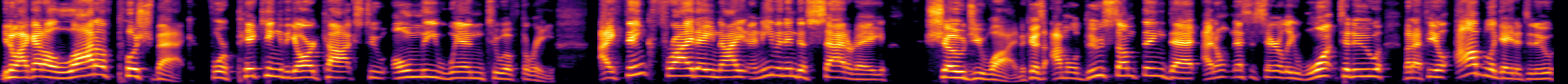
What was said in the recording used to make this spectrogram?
you know, I got a lot of pushback for picking the Yardcocks to only win two of three. I think Friday night and even into Saturday, showed you why. Because I'm going to do something that I don't necessarily want to do, but I feel obligated to do.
